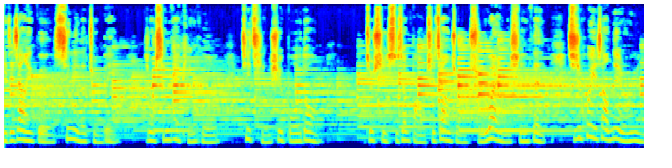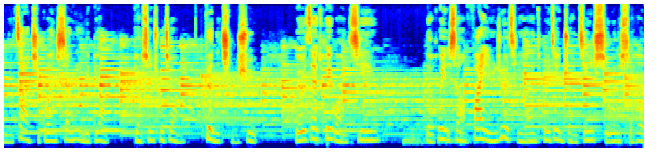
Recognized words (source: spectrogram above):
以及这样一个心理的准备，就是心态平和，既情绪波动。就是始终保持这样一种局外人的身份，其实会议上内容与你的价值观相应，也不要表现出这种个人的情绪。比如在推广基因的会议上，发言人热情洋溢推荐转基因食物的时候，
